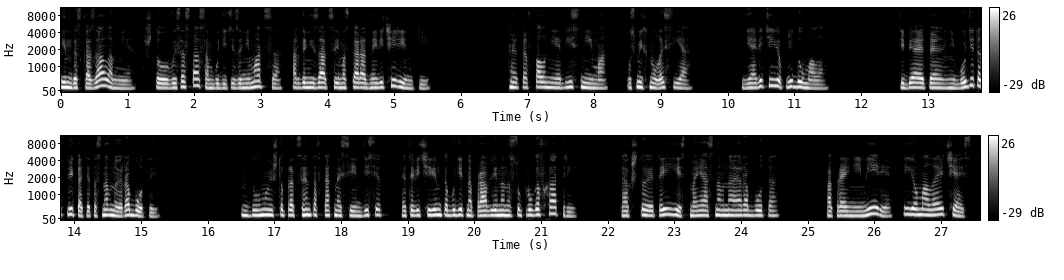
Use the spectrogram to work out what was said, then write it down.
Инга сказала мне, что вы со Стасом будете заниматься организацией маскарадной вечеринки. Это вполне объяснимо, усмехнулась я. Я ведь ее придумала. Тебя это не будет отвлекать от основной работы? Думаю, что процентов так на 70 эта вечеринка будет направлена на супругов Хатри. Так что это и есть моя основная работа. По крайней мере, ее малая часть.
